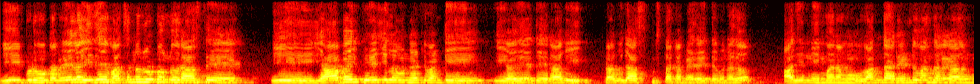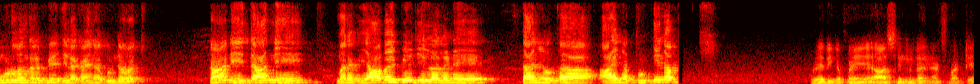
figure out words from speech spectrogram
ఈ ఇప్పుడు ఒకవేళ ఇదే వచన రూపంలో రాస్తే ఈ యాభై పేజీలో ఉన్నటువంటి ఈ ఏదైతే రవి రవిదాస్ పుస్తకం ఏదైతే ఉన్నదో అది మనము వంద రెండు వందలు కాదు మూడు వందల పేజీలకైనా గుంజవచ్చు. కానీ దాన్ని మనకు యాభై పేజీలలోనే దాని యొక్క ఆయన పుట్టిన వేదికపై ఆశీనులైనటువంటి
